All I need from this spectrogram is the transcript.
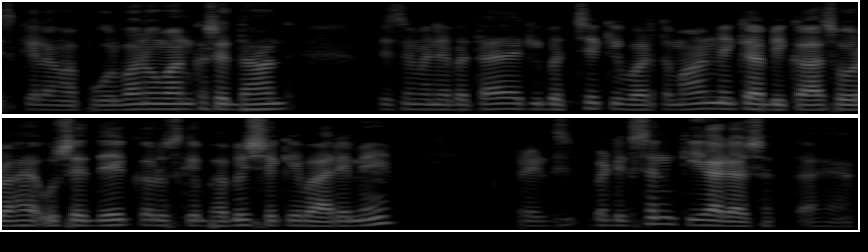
इसके अलावा पूर्वानुमान का सिद्धांत, जिसमें मैंने बताया कि बच्चे के वर्तमान में क्या विकास हो रहा है, उसे देखकर उसके भविष्य के बारे में प्रडिक्शन किया जा सकता है।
